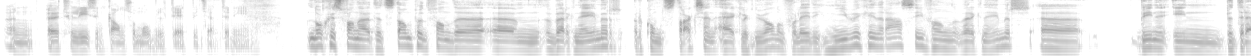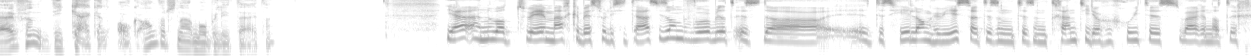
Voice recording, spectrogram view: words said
een uitgelezen kans om mobiliteitsbudget te nemen. Nog eens vanuit het standpunt van de um, werknemer. Er komt straks en eigenlijk nu al een volledig nieuwe generatie van werknemers uh, binnen in bedrijven. Die kijken ook anders naar mobiliteit. Hè? Ja, en wat wij merken bij sollicitaties dan bijvoorbeeld, is dat het is heel lang geweest. Het is een, het is een trend die dat gegroeid is, waarin dat er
